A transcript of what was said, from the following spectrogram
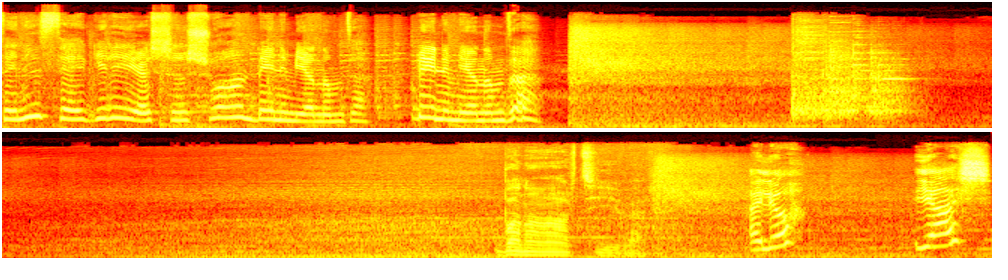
Senin sevgili yaşın şu an benim yanımda. Benim yanımda. Bana artıyı ver. Alo? Yaş?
